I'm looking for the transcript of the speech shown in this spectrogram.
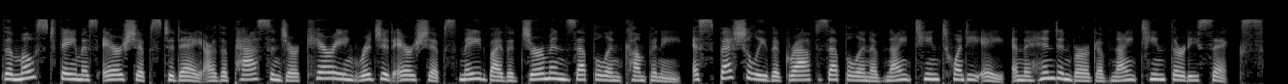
The most famous airships today are the passenger-carrying rigid airships made by the German Zeppelin Company, especially the Graf Zeppelin of 1928 and the Hindenburg of 1936.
